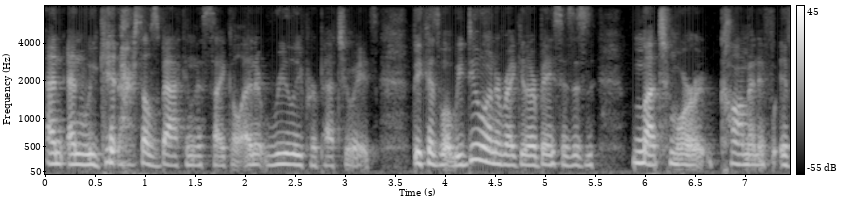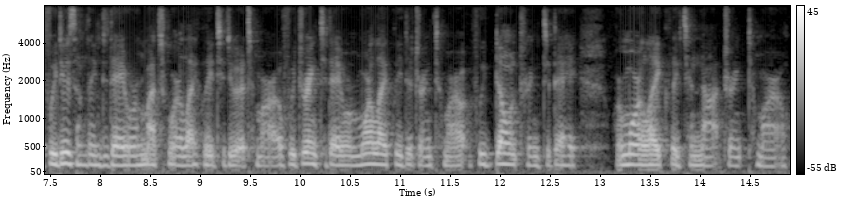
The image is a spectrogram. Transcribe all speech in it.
And, and we get ourselves back in this cycle and it really perpetuates because what we do on a regular basis is much more common. If, if we do something today we're much more likely to do it tomorrow. If we drink today we're more likely to drink tomorrow. If we don't drink today we're more likely to not drink tomorrow.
